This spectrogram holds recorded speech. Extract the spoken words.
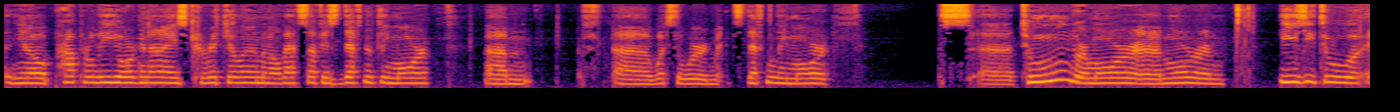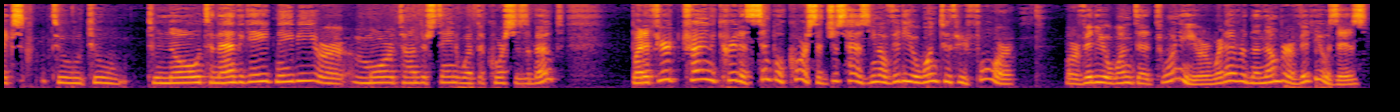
you know properly organized curriculum and all that stuff is definitely more um uh what's the word? It's definitely more uh, tuned or more uh, more um, easy to to to to know to navigate maybe or more to understand what the course is about. But if you're trying to create a simple course that just has you know video one two three four or video 1 to 20 or whatever the number of videos is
